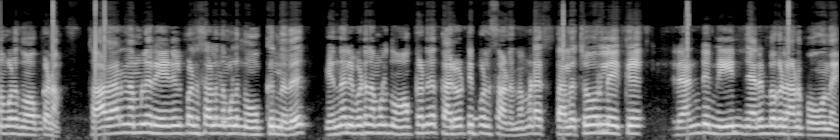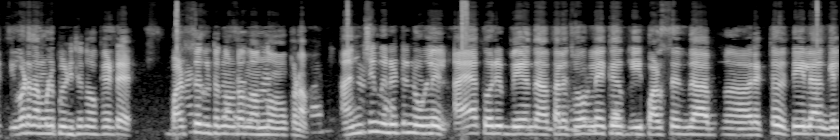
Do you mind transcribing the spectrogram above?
നമ്മൾ നോക്കണം. സാധാരണ നമ്മൾ റേഡിയൽ ആണ് നമ്മൾ നോക്കുന്നത്. എന്നാൽ ഇവിടെ നമ്മൾ നോക്കുന്നത് കരോട്ടി പൾസ് ആണ്. നമ്മുടെ തലച്ചോറിലേക്ക് രണ്ട് മെയിൻ ഞരമ്പുകളാണ് പോകുന്നത്. ഇവിടെ നമ്മൾ പിടിച്ചു നോക്കിയിട്ട് പൾസ് കിട്ടുന്നുണ്ടോ എന്ന് നോക്കണം. അഞ്ച് മിനിറ്റിനുള്ളിൽ അയാൾക്ക് ഒരു എന്താ തലച്ചോറിലേക്ക് ഈ പൾസ് രക്തം എത്തിയില്ല എങ്കിൽ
